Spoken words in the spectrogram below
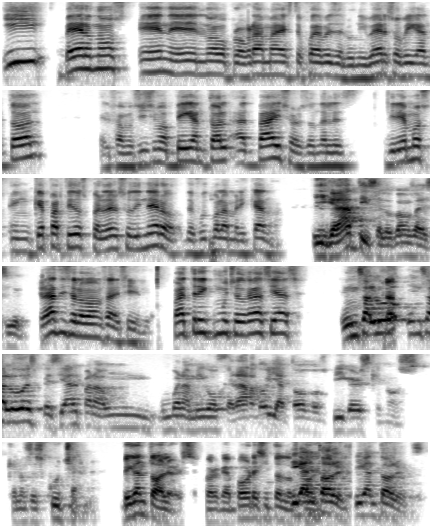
y vernos en el nuevo programa este jueves del Universo Big and Tall, el famosísimo Big and Tall Advisors, donde les diremos en qué partidos perder su dinero de fútbol americano. Y gratis, se los vamos a decir. Gratis se lo vamos a decir. Patrick, muchas gracias. Un saludo, un saludo especial para un, un buen amigo Gerardo y a todos los biggers que nos, que nos escuchan. Big and Tollers, porque pobrecitos los Digan Tollers. Tollers, digan Tollers.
